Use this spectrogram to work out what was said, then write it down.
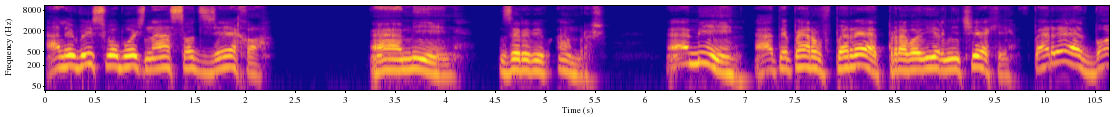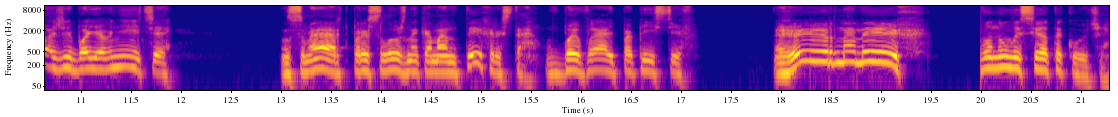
але висвободь нас от зехо. Амінь. заревів Амброш. Амінь. А тепер вперед, правовірні чехи, вперед, божі бойовніці. Смерть прислужникам Антихриста, вбивай папістів. Гир на них. Вонулися атакуючи.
